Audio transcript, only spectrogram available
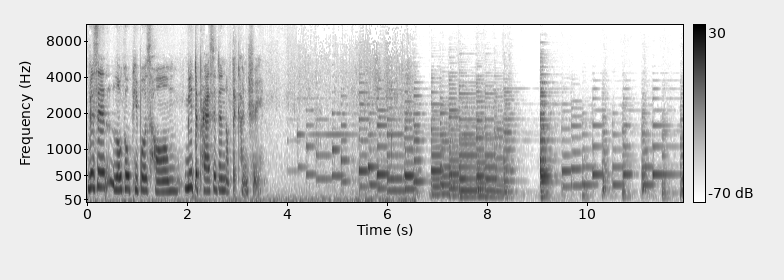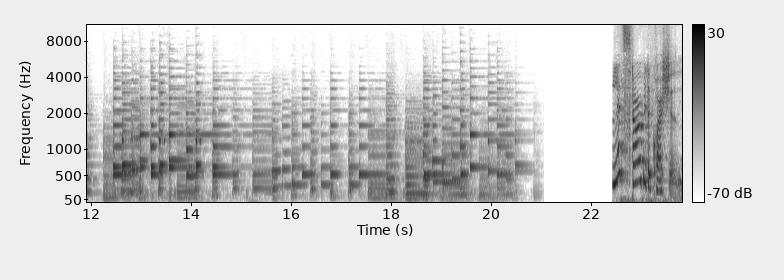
visit local people's home, meet the president of the country. The question,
